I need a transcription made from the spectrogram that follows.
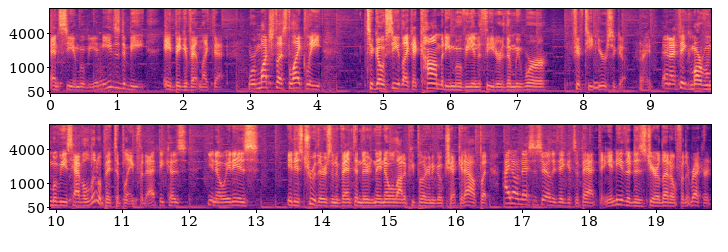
and see a movie. It needs to be a big event like that. We're much less likely to go see like a comedy movie in a theater than we were 15 years ago. Right. And I think Marvel movies have a little bit to blame for that because, you know, it is it is true there's an event and they know a lot of people are going to go check it out, but I don't necessarily think it's a bad thing. And neither does Jared Leto for the record.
